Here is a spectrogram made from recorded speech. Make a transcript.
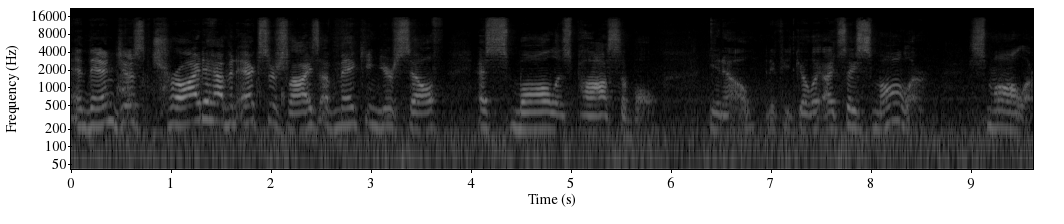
and then just try to have an exercise of making yourself as small as possible. You know, and if you go, I'd say smaller, smaller.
